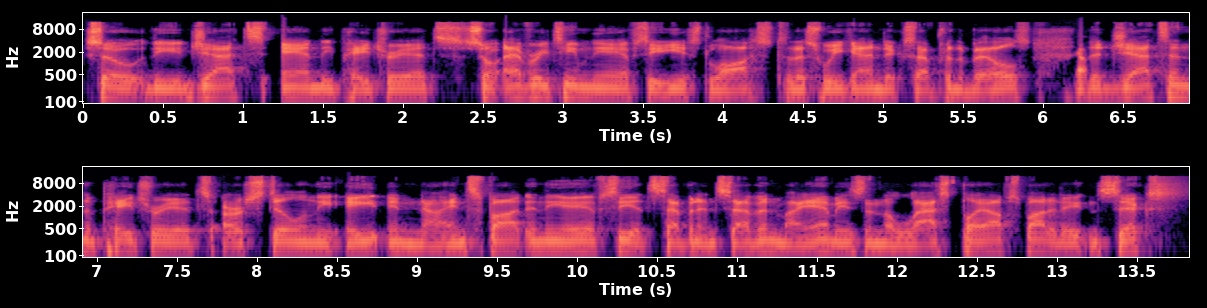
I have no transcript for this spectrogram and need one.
so the Jets and the Patriots, so every team in the AFC East lost this weekend except for the Bills. Yep. The Jets and the Patriots are still in the eight and nine spot in the AFC at seven and seven. Miami's in the last playoff spot at eight and six.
